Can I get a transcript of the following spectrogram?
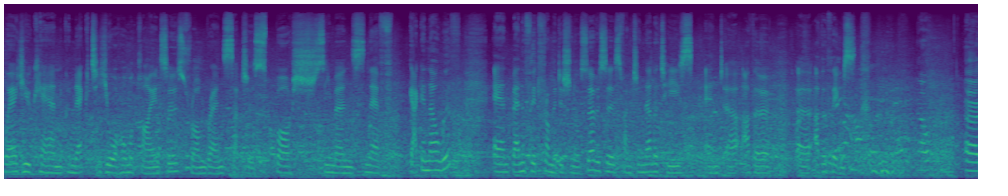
where you can connect your home appliances from brands such as Bosch, Siemens, Neff, Gaggenau with, and benefit from additional services, functionalities, and uh, other uh, other things. now, uh,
